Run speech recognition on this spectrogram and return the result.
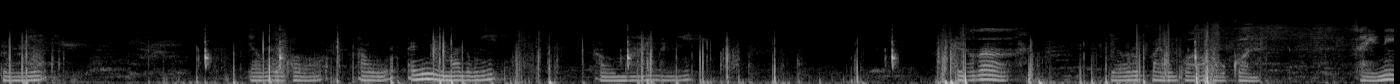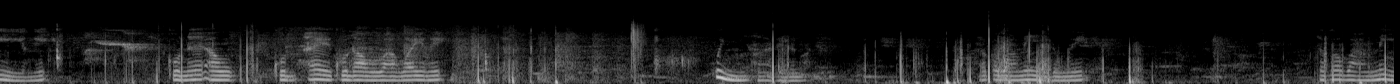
ตรงนี้ เดี๋ยวขอเอาอันนี้มาตรงนี้ เอาไม้มันนี้ แล้วก็ เดี๋ยวรถไฟผมขอเอาออกก่อน ใส่นี่อย่างนี้ คุณให้เอาคุณ ให้คุณเอาวางไว้อย่างนี้วิ่งหาอะไรกันวะแล้วก็วางนี่ตรงนี้ แล้วก็วางนี่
